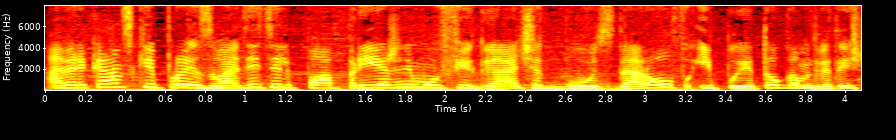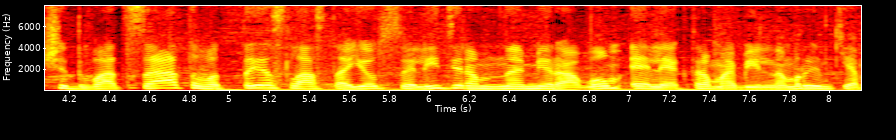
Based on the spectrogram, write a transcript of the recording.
Американский производитель по-прежнему фигачит «Будь здоров», и по итогам 2020-го Тесла остается лидером на мировом электромобильном рынке.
